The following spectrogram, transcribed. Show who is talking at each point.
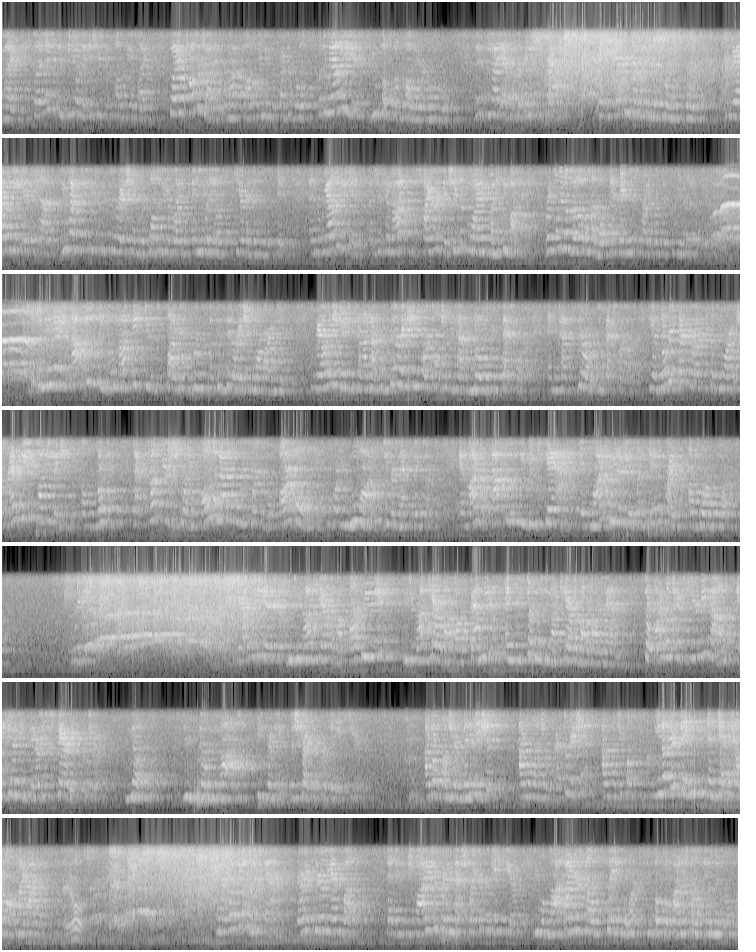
Speaker 1: tonight. So I'd like to continue on the issues of quality of life. So I apologize for not following these effective rules, but the reality is you folks don't follow your own rules. This EIS piece of crap, and everybody in this room deserves it. The reality is that you haven't taken into consideration the quality of life of anybody else here in this state. And the reality is that you cannot hire the cheapest wine money can buy, sprinkle in a little a little, and make this right with this community. and you have zero respect for us. You have no respect that if you try to bring that Stryker brigade here, you will not find yourselves playing war. You folks will find yourselves in the middle of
